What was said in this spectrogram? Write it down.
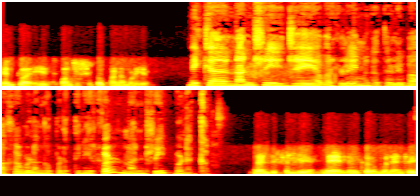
எம்ப்ளாயி ஸ்பான்சர்ஷிப்பை பண்ண முடியும். மிக்க நன்றி ஜெய் அவர்களே. மிக தெளிவாக விளங்கப்படுத்தினீர்கள். நன்றி வணக்கம். நன்றி செல்வி. நேயர்களுக்கு ரொம்ப நன்றி.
